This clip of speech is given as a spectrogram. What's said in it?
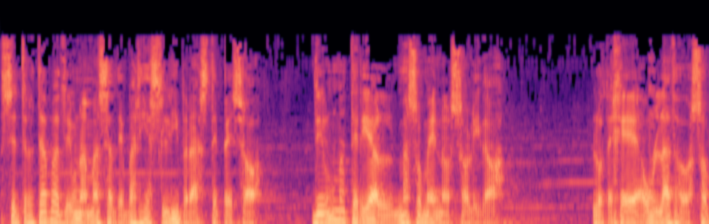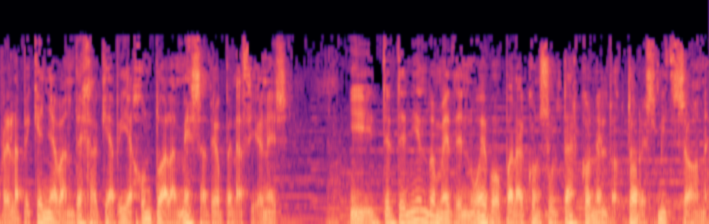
Se trataba de una masa de varias libras de peso, de un material más o menos sólido. Lo dejé a un lado sobre la pequeña bandeja que había junto a la mesa de operaciones y deteniéndome de nuevo para consultar con el doctor Smithson,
